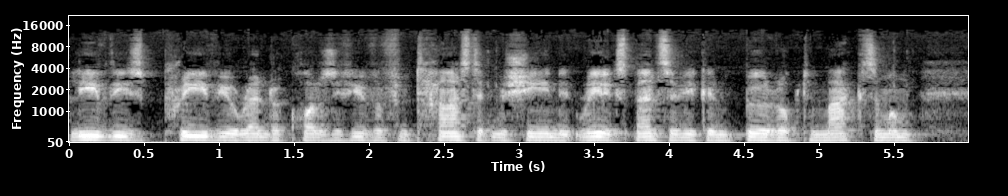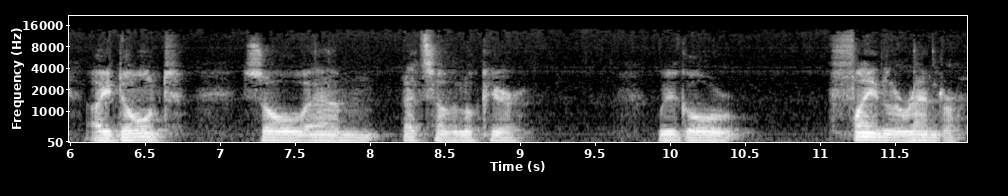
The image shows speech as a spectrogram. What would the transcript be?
Leave these preview render quality. If you have a fantastic machine, really expensive, you can boot it up to maximum. I don't. So um, let's have a look here. We'll go final render.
